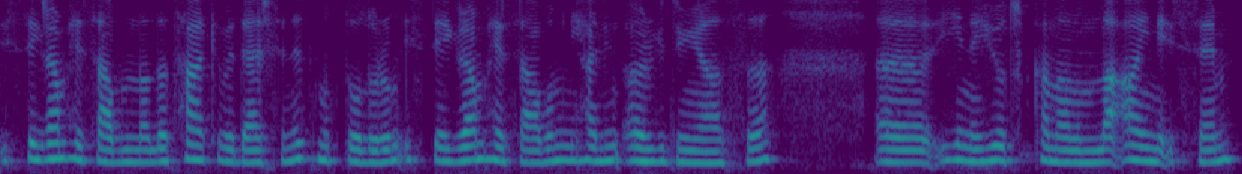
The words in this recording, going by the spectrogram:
Instagram hesabımdan da takip ederseniz mutlu olurum. Instagram hesabım Nihal'in Örgü Dünyası. Yine YouTube kanalımla aynı isim.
